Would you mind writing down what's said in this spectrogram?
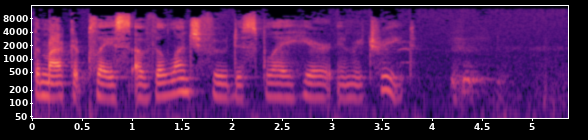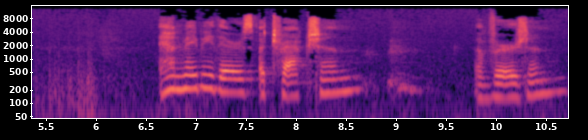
the marketplace of the lunch food display here in retreat. And maybe there's attraction, aversion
